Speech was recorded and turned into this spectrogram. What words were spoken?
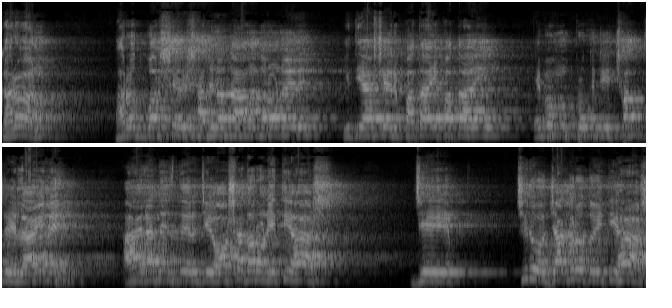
কারণ ভারতবর্ষের স্বাধীনতা আন্দোলনের ইতিহাসের পাতায় পাতায় এবং প্রতিটি ছত্রে লাইনে আহলাদিসদের যে অসাধারণ ইতিহাস, যে চিরজাগ্রত ইতিহাস,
